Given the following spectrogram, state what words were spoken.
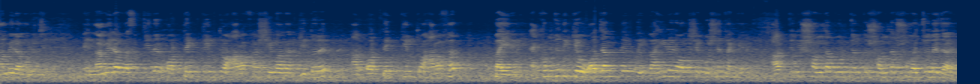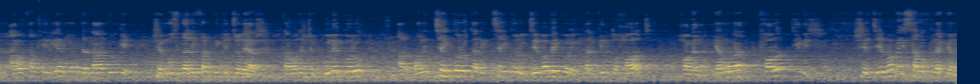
নামিরা মসজিদ। এই নামিরা মসজিদের অর্ধেক কিন্তু আরাফা সীমানার ভিতরে, আর অর্ধেক কিন্তু আরাফার বাইরে। এখন যদি কেউ অজান্তে ওই বাহিরের অংশে বসে থাকে, আর যদি সন্ধ্যা পর্যন্ত সন্ধ্যার সময় চলে যায়, আরাফাত এরিয়ার মধ্যে না ঢুকে সে মুজদালিফার দিকে চলে আসে, তাহলে সে ভুলে করুক, আর অনিচ্ছাই করুক, আর ইচ্ছাই করুক যেভাবে করুক, তার কিন্তু হজ হবে না। কেননা ফরজ জিনিস, সে যেভাবেই সারুক না কেন,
